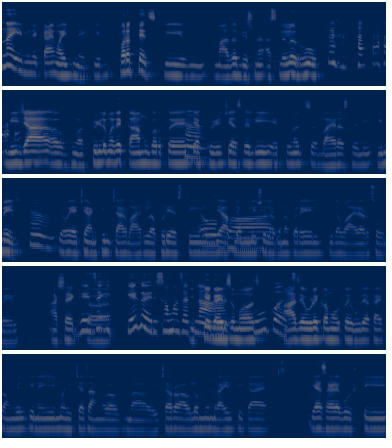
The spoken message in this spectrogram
नाही म्हणजे काय माहीत नाही की परत तेच की माझं दिसणं असलेलं रूप मी ज्या फील्डमध्ये काम करतोय त्या. फील्डची असलेली एकूणच बाहेर असलेली इमेज. किंवा याची आणखीन चार बाहेर लफडी असतील उद्या आपल्या मुलीशी. लग्न करेल तिला वायरावर सोडेल अशा एक हे जे इतके गैरसमज आहेत ना इतके गैरसमज. आज एवढे कमवतोय उद्या काय कमवेल की नाही? मग हिच्या चांग हिच्यावर अवलंबून राहील की काय? या सगळ्या गोष्टी.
